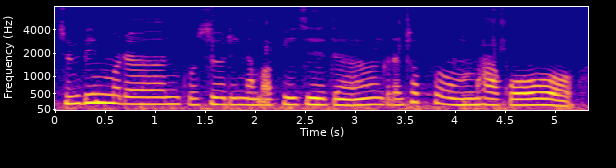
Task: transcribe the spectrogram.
준비물은 구슬이나 뭐 비즈 등 그런 소품하고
